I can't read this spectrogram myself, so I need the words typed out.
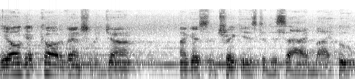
We all get caught eventually, John. I guess the trick is to decide by who.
